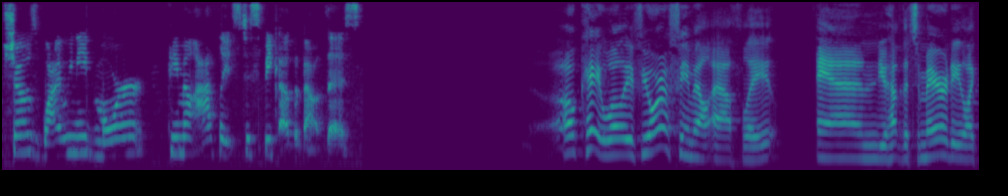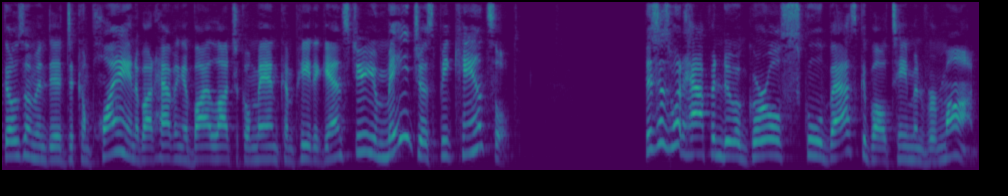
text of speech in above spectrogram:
shows why we need more female athletes to speak up about this. Okay, well, if you're a female athlete and you have the temerity, like those women did, to complain about having a biological man compete against you, you may just be canceled. This is what happened to a girls' school basketball team in Vermont.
